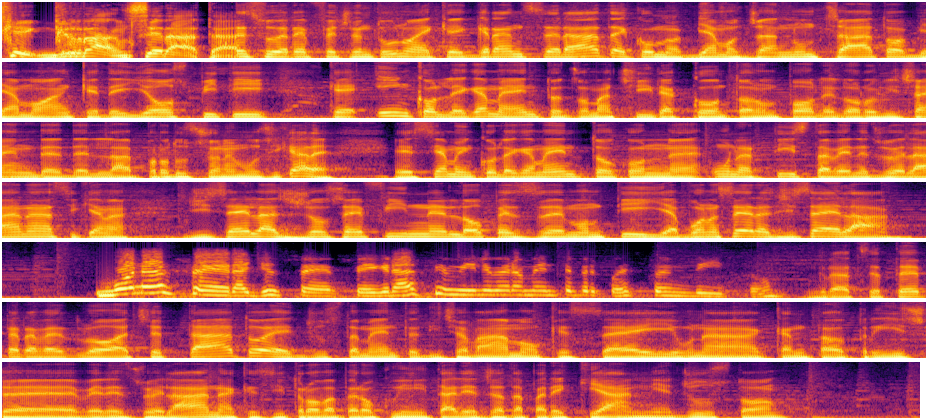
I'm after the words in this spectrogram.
Che gran serata! Su RF101 è che gran serata e come abbiamo già annunciato abbiamo anche degli ospiti che in collegamento insomma ci raccontano un po' le loro vicende della produzione musicale e siamo in collegamento con un'artista venezuelana, si chiama Gisela Josefine Lopez Montiglia. Buonasera Gisela! Buonasera Giuseppe, grazie mille veramente per questo invito. Grazie a te per averlo accettato e giustamente dicevamo che sei una cantautrice venezuelana che si trova però qui in Italia già da parecchi anni, è giusto?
